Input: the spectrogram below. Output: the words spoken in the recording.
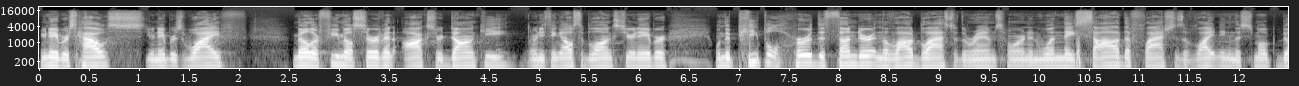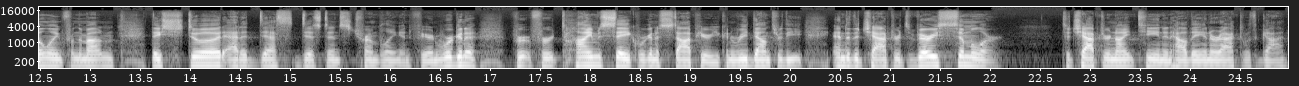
your neighbor's house, your neighbor's wife, male or female servant, ox or donkey, or anything else that belongs to your neighbor when the people heard the thunder and the loud blast of the ram's horn, and when they saw the flashes of lightning and the smoke billowing from the mountain, they stood at a des- distance, trembling in fear. And we're going to, for, for time's sake, we're going to stop here. You can read down through the end of the chapter. It's very similar to chapter 19 and how they interact with God.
